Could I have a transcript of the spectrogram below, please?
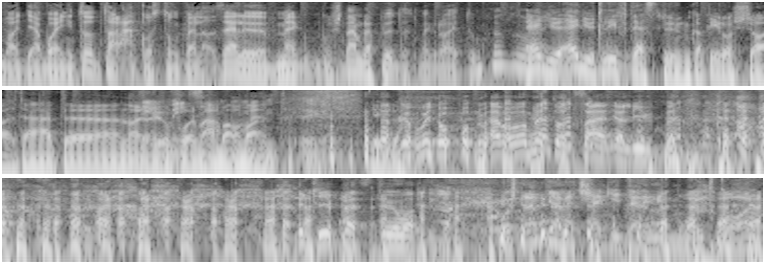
nagyjából ennyit. Tudod, Találkoztunk vele az előbb, meg most nem lepődött meg rajtunk. Egy, együtt lifteztünk a pirossal, tehát uh, nagyon jó formában van. ment. Igen. Igen. Jó, formában van, be tudsz szállni a liftbe. Elképesztő ma. Most nem kellett segíteni, mint múltkor.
